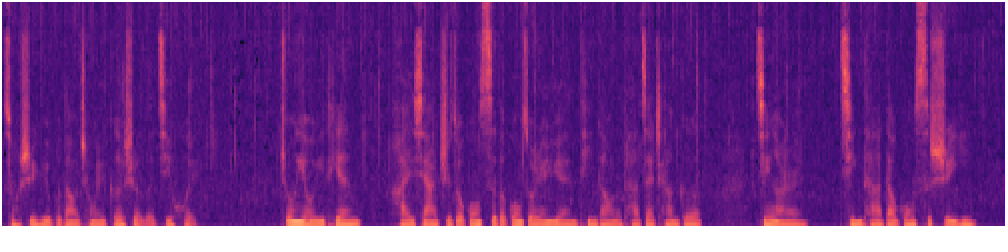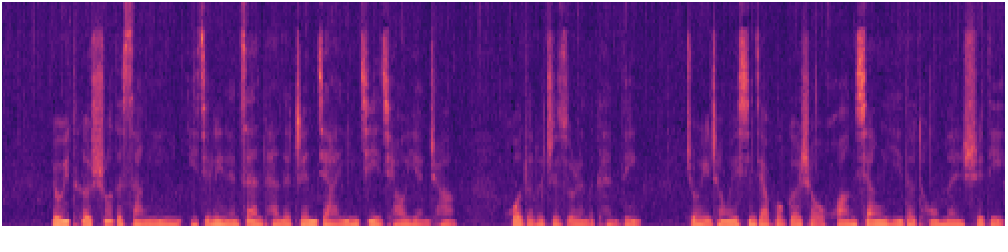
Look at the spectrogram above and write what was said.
总是遇不到成为歌手的机会。终于有一天，海峡制作公司的工作人员听到了他在唱歌，进而请他到公司试音。由于特殊的嗓音以及令人赞叹的真假音技巧演唱，获得了制作人的肯定，终于成为新加坡歌手黄湘怡的同门师弟。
